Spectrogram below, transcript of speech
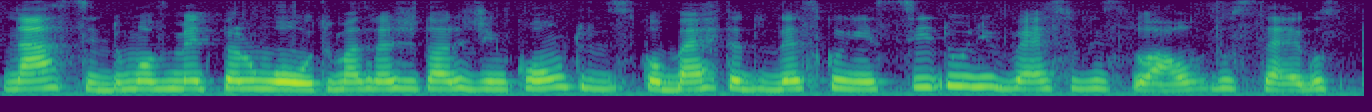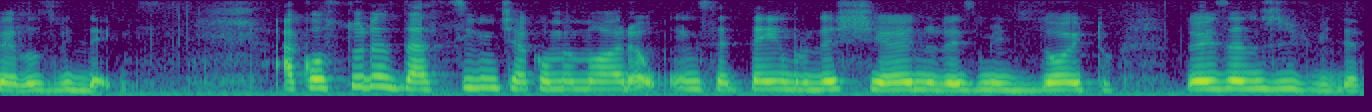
nasce do movimento pelo outro, uma trajetória de encontro e descoberta do desconhecido universo visual dos cegos pelos videntes. A Costuras da Cíntia comemora em setembro deste ano, 2018, dois anos de vida,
